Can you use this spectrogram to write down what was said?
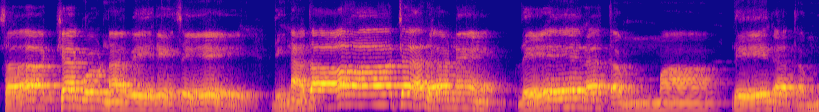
ಸಖ್ಯ ಗುಣವಿರಿಸಿ ದಿನದಾಚರಣೆ ಧೀರ ತಮ್ಮ ಧೀರ ತಮ್ಮ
